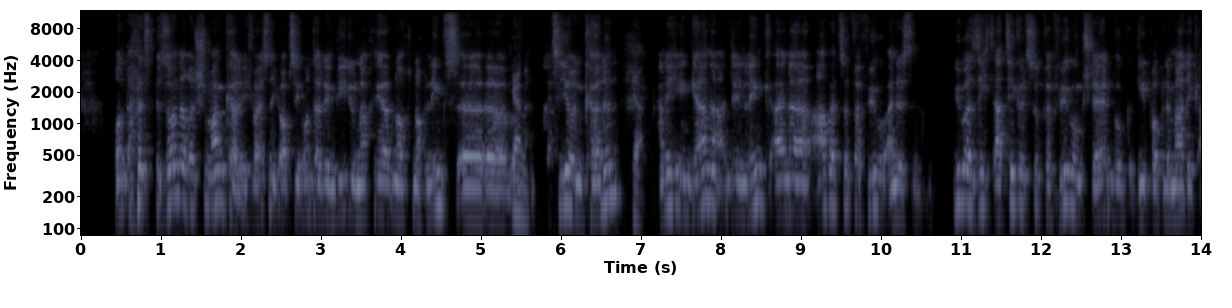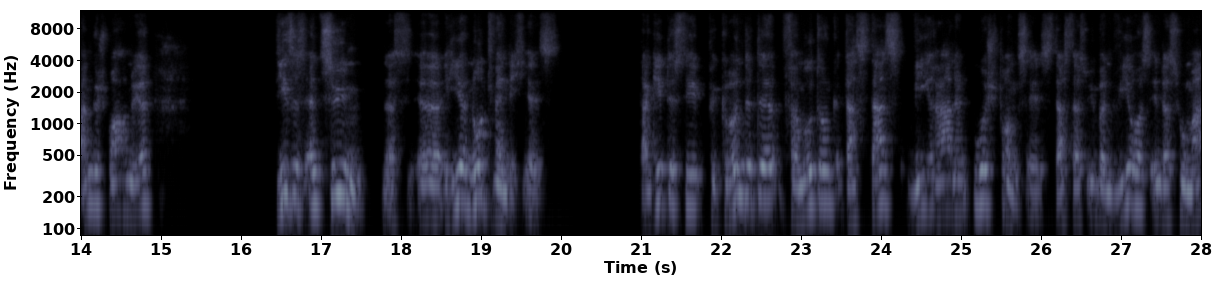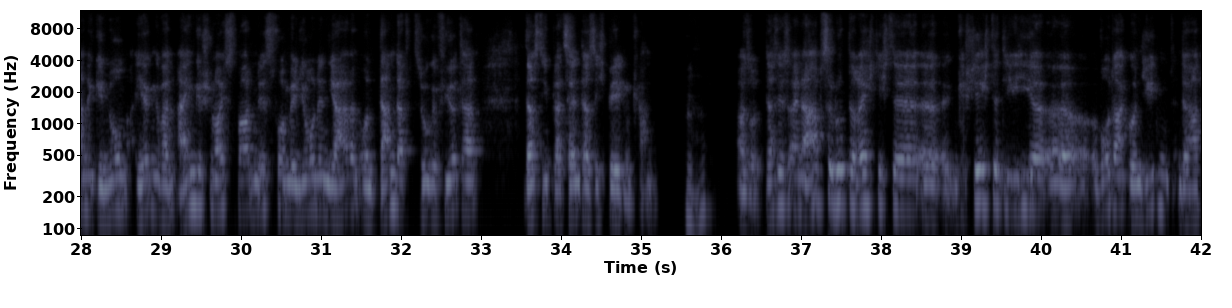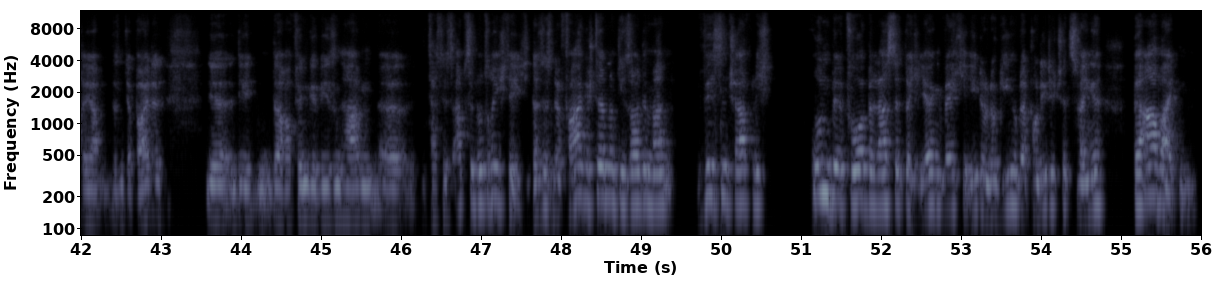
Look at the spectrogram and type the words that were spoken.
Und als besonderes Schmankerl, ich weiß nicht, ob Sie unter dem Video nachher noch, noch Links äh, platzieren können, ja. kann ich Ihnen gerne den Link einer Arbeit zur Verfügung, eines Übersichtsartikels zur Verfügung stellen, wo die Problematik angesprochen wird. Dieses Enzym, das äh, hier notwendig ist, da gibt es die begründete Vermutung, dass das viralen Ursprungs ist, dass das über ein Virus in das humane Genom irgendwann eingeschleust worden ist vor Millionen Jahren und dann dazu geführt hat, dass die Plazenta sich bilden kann. Mhm. Also das ist eine absolut berechtigte äh, Geschichte, die hier äh, Wodak und Jeden, der hatte ja, das sind ja beide, die, die darauf hingewiesen haben, äh, das ist absolut richtig. Das ist eine Fragestellung, die sollte man wissenschaftlich unvorbelastet durch irgendwelche Ideologien oder politische Zwänge bearbeiten.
